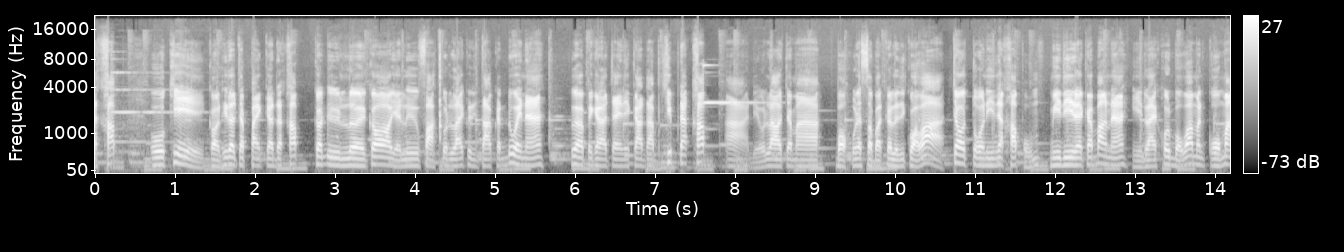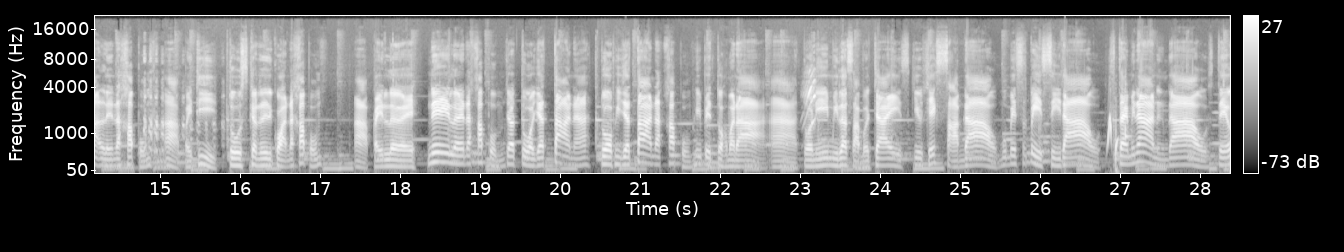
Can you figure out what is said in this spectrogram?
นะครับโอเค ก่อนที่เราจะไปกันนะครับ ก่อนอื่นเลยก็อย่าลืมฝากกดไลค์กดติดตามกันด้วยนะ เพื่อเป็นกำลังใจในการทำคลิปนะครับ อ่า เดี๋ยวเราจะมาบอกคุณสมบัติกันเลยดีกว่าว่า เจ้าตัวนี้นะครับผมมีดีอะไรกันบ้างนะ เห็นหลายคนบอกว่ามันโกงมากเลยนะครับผมอ่าไปที่ตูสกันเลยดีกว่านะครับผม อ่าไปเลย นี่เลยนะครับผมเจ้าตัวยัตต้านะ ตัวพิยัตต้านะครับผมที่เป็นตัวธรรมดาอ่าตัวนี้มีรักษาหัวใจสกิลเช็ค 3 ดาวมูเมนต์สปีด4ดาวสเตมิน่า1ดาวสเตล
